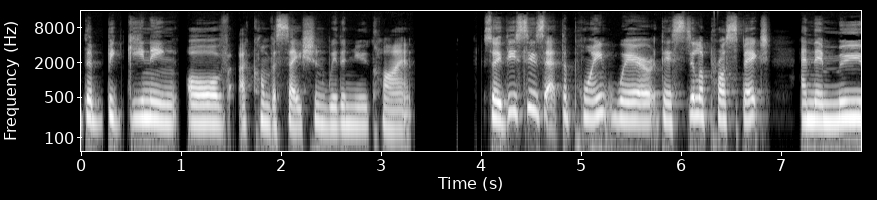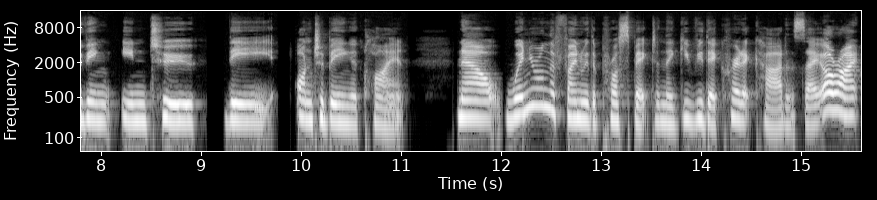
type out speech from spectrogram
the beginning of a conversation with a new client. So, this is at the point where they're still a prospect and they're moving into the onto being a client. Now, when you're on the phone with a prospect and they give you their credit card and say, all right,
